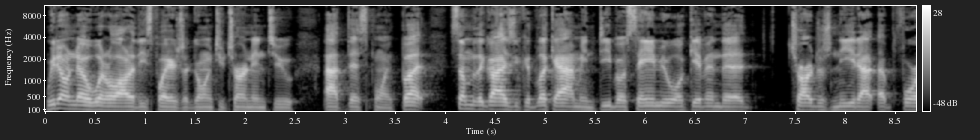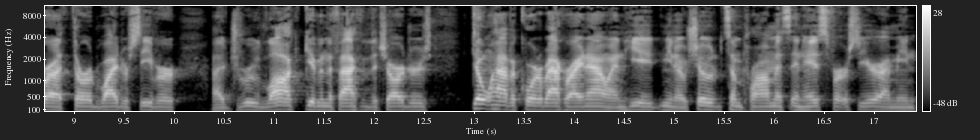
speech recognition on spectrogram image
we don't know what a lot of these players are going to turn into at this point. But some of the guys you could look at, I mean, Deebo Samuel, given the Chargers' need at, for a third wide receiver, uh, Drew Lock, given the fact that the Chargers don't have a quarterback right now, and he, you know, showed some promise in his first year. I mean,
